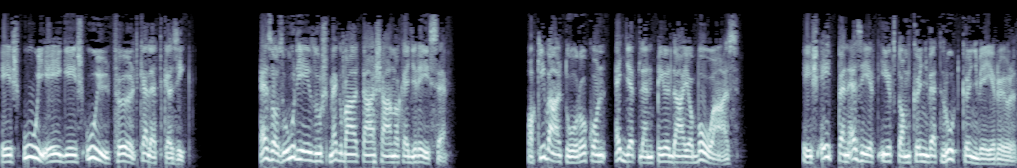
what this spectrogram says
és új ég és új föld keletkezik. Ez az Úr Jézus megváltásának egy része. A kiváltó rokon egyetlen példája Boáz, és éppen ezért írtam könyvet Ruth könyvéről.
